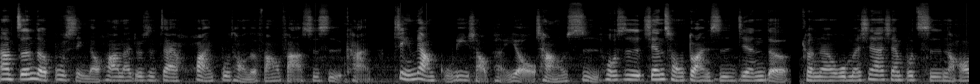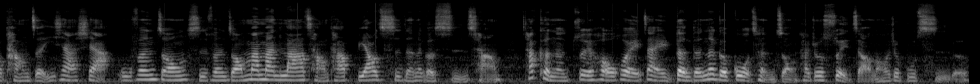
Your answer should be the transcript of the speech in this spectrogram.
那真的不行的话，那就是再换不同的方法试试看，尽量鼓励小朋友尝试，或是先从短时间的，可能我们现在先不吃，然后躺着一下下，五分钟、十分钟，慢慢拉长他不要吃的那个时长，他可能最后会在等的那个过程中，他就睡着，然后就不吃了。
